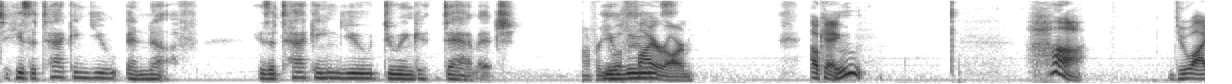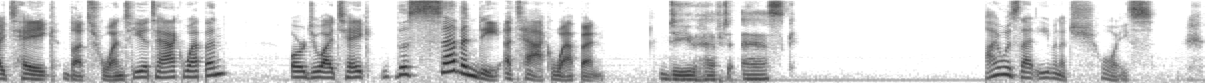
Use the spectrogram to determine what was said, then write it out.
He's attacking you enough. He's attacking you, doing damage. Offer You you, a lose. firearm. Okay, Ooh. huh. Do I take the 20 attack weapon? Or do I take the 70 attack weapon? Do you have to ask? Why was that even a choice?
